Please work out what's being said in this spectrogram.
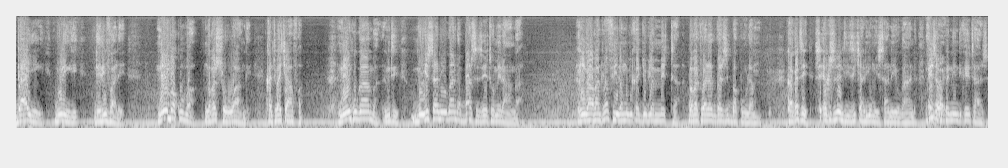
dying during delivery. Nembakuba nga bassa owange kati bakyafa. Nenkugamba nti mu eastern uganda basi zetomeranga. Nga abantu bafiira mu bikajjo bya metta babatwala lugazi bakuulamu kakati accident zikyaliyo mu isani uganda. These are open indicators.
